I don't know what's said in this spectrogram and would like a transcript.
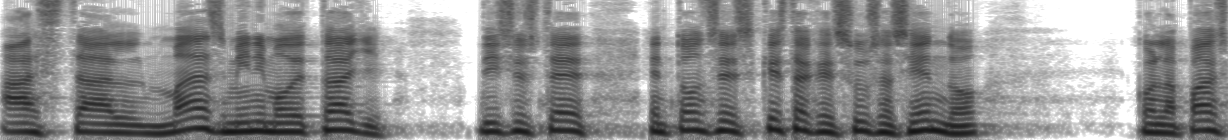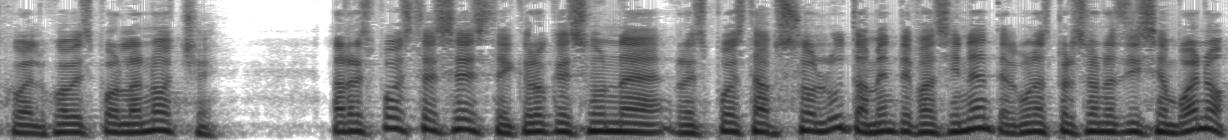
hasta el más mínimo detalle. Dice usted, entonces, ¿qué está Jesús haciendo con la Pascua el jueves por la noche? La respuesta es esta, y creo que es una respuesta absolutamente fascinante. Algunas personas dicen, bueno,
